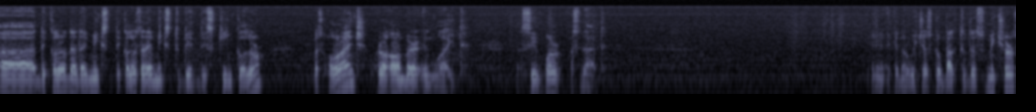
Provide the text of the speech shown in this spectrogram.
uh, the color that I mixed, the colors that I mixed to get the skin color was orange, raw umber, and white. As simple as that. I can always just go back to those mixtures.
